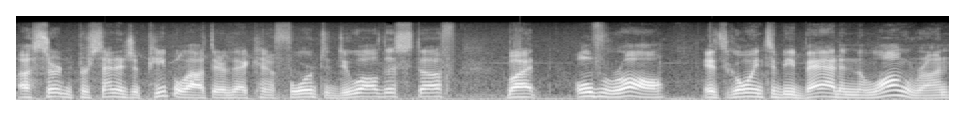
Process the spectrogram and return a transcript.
a certain percentage of people out there that can afford to do all this stuff, but overall, it's going to be bad in the long run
